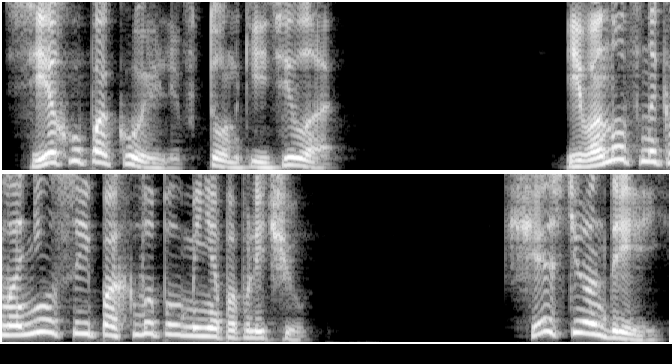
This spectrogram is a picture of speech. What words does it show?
Всех упокоили в тонкие тела. Иванов наклонился и похлопал меня по плечу. К счастью, Андрей,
